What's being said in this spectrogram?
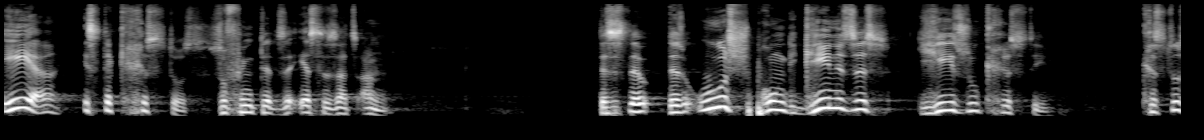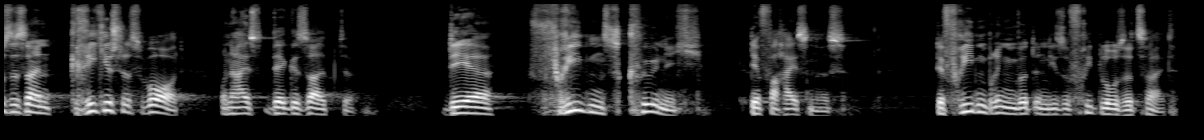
Er ist der Christus, so fängt der erste Satz an. Das ist der, der Ursprung, die Genesis Jesu Christi. Christus ist ein griechisches Wort und heißt der Gesalbte, der Friedenskönig, der verheißen ist, der Frieden bringen wird in diese friedlose Zeit,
